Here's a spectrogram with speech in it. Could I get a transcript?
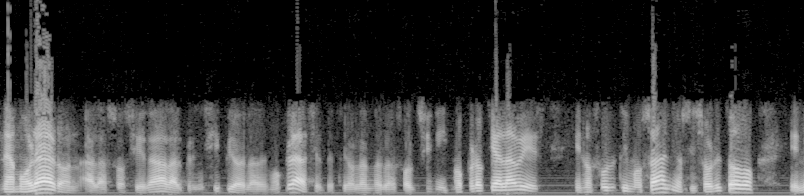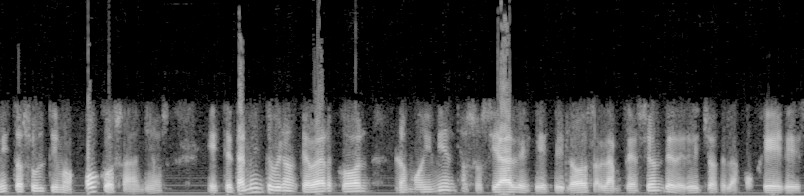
enamoraron a la sociedad al principio de la democracia, te estoy hablando del alfonsinismo, pero que a la vez en los últimos años y sobre todo en estos últimos pocos años, este, también tuvieron que ver con los movimientos sociales, desde los, la ampliación de derechos de las mujeres,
